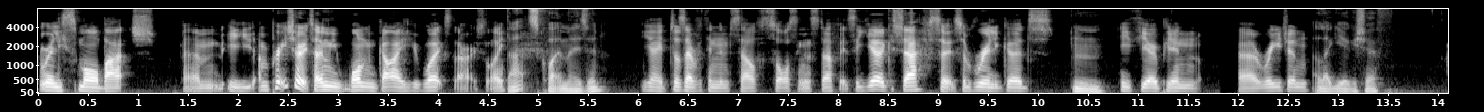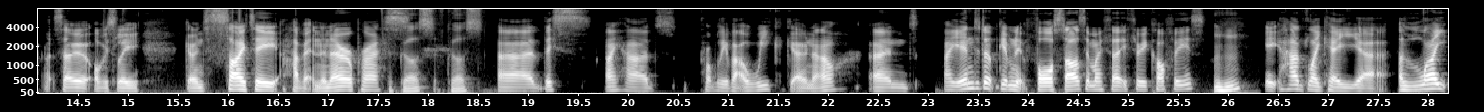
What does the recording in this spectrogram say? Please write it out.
Really small batch. Um, he, I'm pretty sure it's only one guy who works there actually. that's quite amazing. Yeah, he does everything himself, sourcing and stuff. It's a Yirgacheffe, so it's a really good Mm, Ethiopian uh, region. I like Yirgacheffe. So obviously, go into society, have it in an Aeropress. Of course, of course. Uh, this I had probably about a week ago now, and I ended up giving it four stars in my 33 coffees. Mm-hmm. It had like a uh, a light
